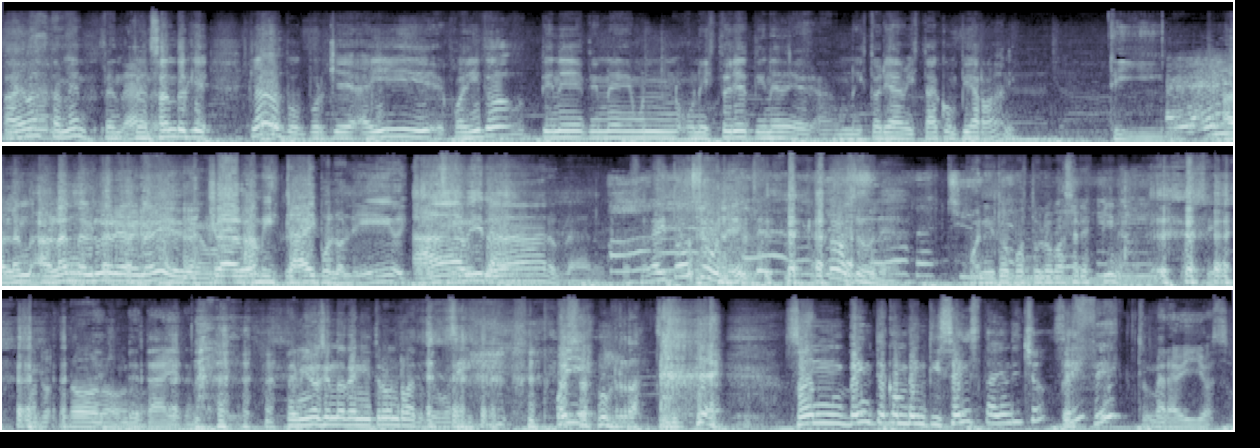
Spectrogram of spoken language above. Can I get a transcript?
además también, pen- Claro. pensando que, claro, po, porque ahí Juanito tiene, tiene un- una historia, tiene de- una historia de amistad con Pierre Rabani. Sí. Hablando, hablando de Gloria Benavides, digamos. Claro. Amistad y pololeo y todo. Ah, sí, mira. Claro, claro. Ahí todo se une. ¿viste? Todo se une. Juanito postuló para ser espina. Sí. Otro- No, no, no. detalle también. Terminó siendo Canitro un rato. pero bueno. Oye, un rato. son 20 con 26, ¿está bien dicho? ¿Sí? Perfecto. Maravilloso.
